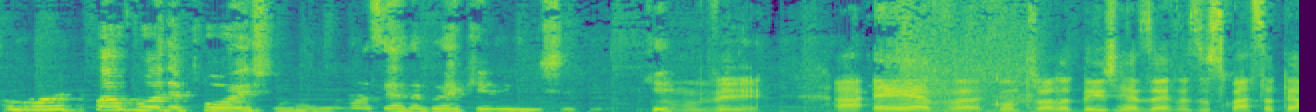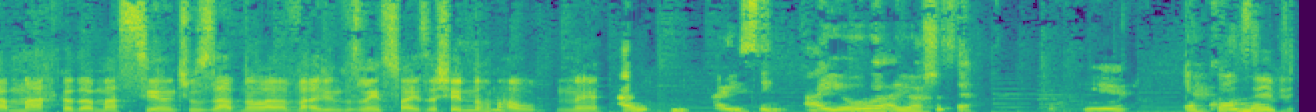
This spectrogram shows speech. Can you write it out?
Por favor, depois. Uma certa. Que? Vamos ver. A Eva controla desde reservas dos quartos até a marca do amaciante usado na lavagem dos lençóis. Achei normal, né? Aí sim, aí sim. Aí eu, aí eu acho certo. Porque é como Inclusive,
